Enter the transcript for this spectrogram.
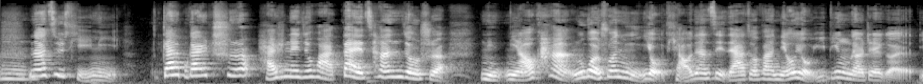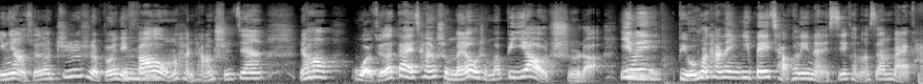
嗯，那具体你该不该吃？还是那句话，代餐就是你你要看。如果说你有条件自己在家做饭，你又有一定的这个营养学的知识，比如你 follow 我们很长时间，然后我觉得代餐是没有什么必要吃的，因为比如说他那一杯巧克力奶昔可能三百卡，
